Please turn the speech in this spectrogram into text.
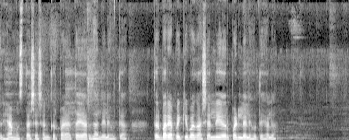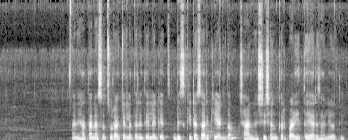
तर ह्या मस्त अशा शंकरपाळ्या तयार झालेल्या होत्या. तर बऱ्यापैकी बघा अशा लेअर पडलेल्या होत्या ह्याला. आणि हातानं असं चुरा केलं तरी ते लगेच बिस्किटासारखी एकदम छान अशी शंकरपाळी तयार झाली होती.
